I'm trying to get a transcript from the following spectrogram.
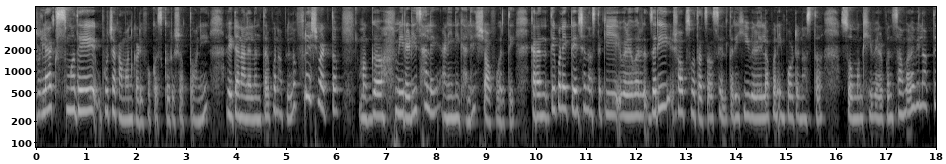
रिलॅक्समध्ये पुढच्या कामांकडे फोकस करू शकतो आणि रिटर्न आल्यानंतर पण आपल्याला फ्रेश वाटतं. मग मी रेडी झाले आणि निघाले शॉपवरती कारण ते पण एक टेन्शन असतं की वेळेवर जरी शॉप स्वतःचं असेल तरी ही वेळेला पण इम्पॉर्टंट असतं. सो मग ही वेळ पण सांभाळावी लागते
